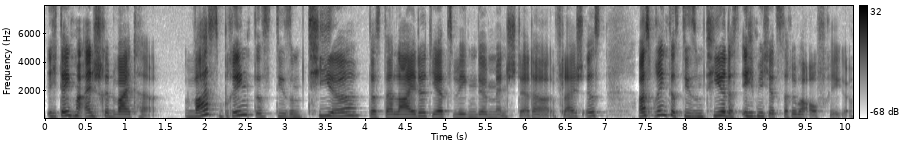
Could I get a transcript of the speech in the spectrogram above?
ich denke mal einen Schritt weiter was bringt es diesem Tier, das da leidet, jetzt wegen dem Mensch, der da Fleisch isst, was bringt es diesem Tier, dass ich mich jetzt darüber aufrege?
